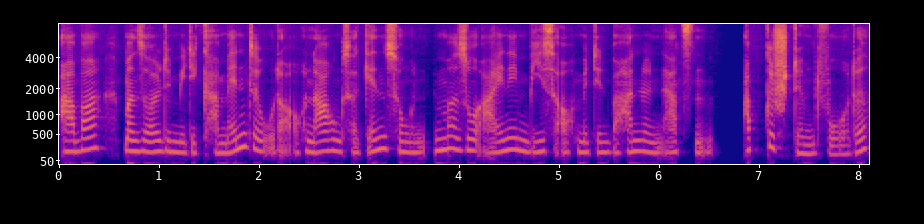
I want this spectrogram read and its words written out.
Aber man sollte Medikamente oder auch Nahrungsergänzungen immer so einnehmen, wie es auch mit den behandelnden Ärzten abgestimmt wurde.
